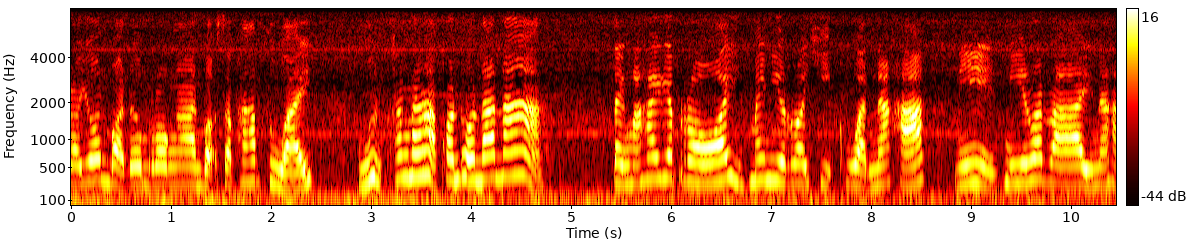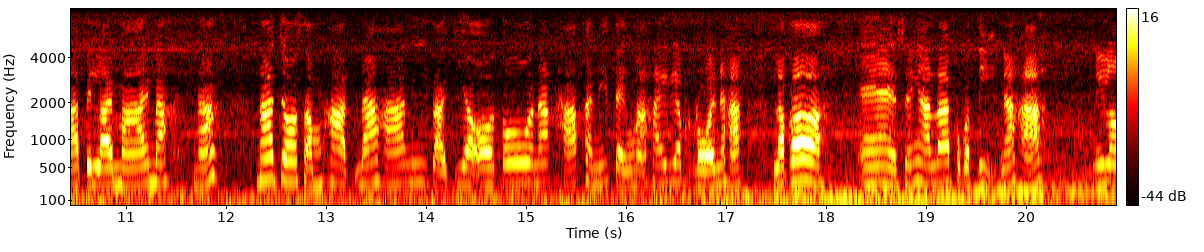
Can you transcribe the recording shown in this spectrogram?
รอยย่นเบาะเดิมโรงงานเบาะสภาพสวยข้างหน้าคอนโทรลด้านหน้า แต่งมาให้เรียบร้อย ไม่มีรอยขีดข่วนนะคะ นี่มีลวดลายนะคะ เป็นลายไม้มานะ หน้าจอสัมผัสนะคะ นี่จากเกียร์ออโต้นะคะคันนี้แต่งมาให้เรียบร้อยนะคะ แล้วก็แอร์ใช้งานได้ปกตินะคะ นี่เล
